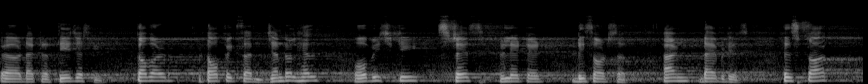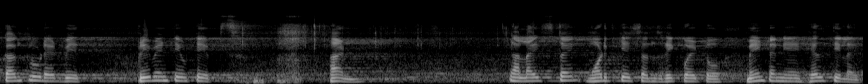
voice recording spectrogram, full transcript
uh, Dr. Tejaswi. Covered topics on general health, obesity, stress-related disorders, and diabetes. His talk concluded with preventive tips and lifestyle modifications required to maintain a healthy life.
